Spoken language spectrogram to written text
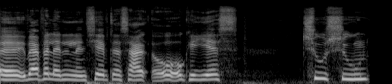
Øh, I hvert fald er det en chef, der har sagt, oh, okay, yes, too soon.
